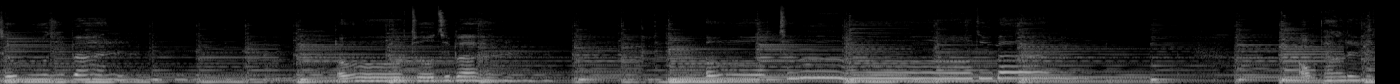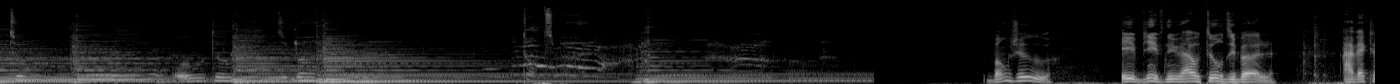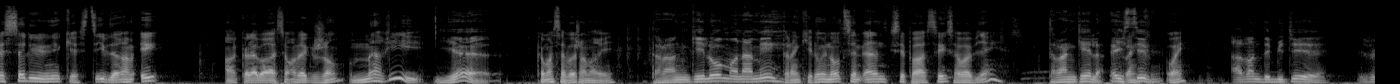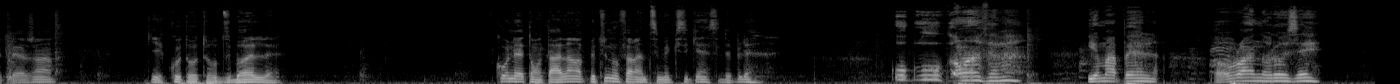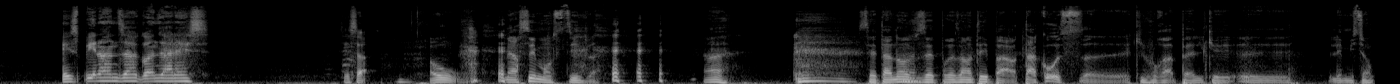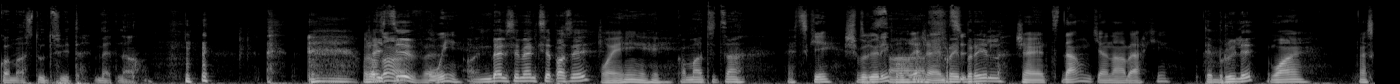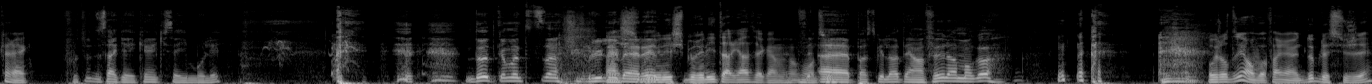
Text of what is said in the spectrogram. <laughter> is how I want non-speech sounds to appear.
Autour du bol. Autour du bol. Autour du bol. On parle de tout. Autour du bol. Autour du bol. Bonjour et bienvenue à Autour du bol avec le seul et l'unique Steve Deram et en collaboration avec Jean-Marie. Yeah. Comment ça va Jean-Marie? Tranquilo, mon ami. Tranquillo, une autre semaine qui s'est passée, ça va bien? Tranquille. Hey, Steve, Ouais. avant de débuter, je veux que les gens qui écoutent autour du bol connaissent ton talent. Peux-tu nous faire un petit mexicain, s'il te plaît? Coucou, comment ça va? Je m'appelle Orlando Rosé Esperanza González. C'est ça. Oh, merci, mon Steve. <laughs> Hein? Cette annonce vous est présentée par Tacos, euh, qui vous rappelle que euh, l'émission commence tout de suite, maintenant. <laughs> Hey, Steve. Oui. Une belle semaine qui s'est passée? Oui. Comment tu te sens? Je suis brûlé pour vrai? sens J'ai un, petit, fébrile? j'ai un petit down qui en a embarqué. T'es brûlé? Ouais. Ah, c'est correct. Faut-tu dire ça à quelqu'un qui s'est immolé? <laughs> D'autres, comment tu te sens? Brûlé, je ben suis raide. brûlé, je suis brûlé, tu regardes, c'est comme, mon dieu. Euh, parce que là, t'es en feu, là, mon gars. <laughs> Aujourd'hui, on va faire un double sujet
